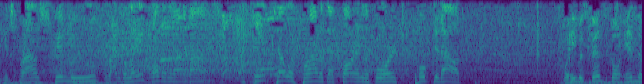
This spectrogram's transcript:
against Brown. Spin move. Right of the lane. Fumbled it out of bounds. I can't tell if Brown at that far end of the floor poked it out Well, he was physical in the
